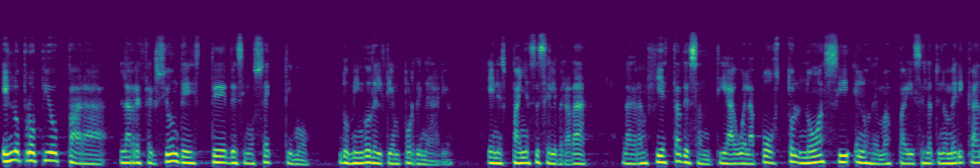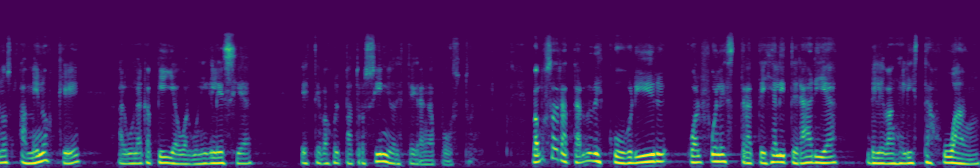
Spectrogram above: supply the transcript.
es lo propio para la reflexión de este decimoséptimo domingo del tiempo ordinario. En España se celebrará la gran fiesta de Santiago el Apóstol, no así en los demás países latinoamericanos, a menos que alguna capilla o alguna iglesia esté bajo el patrocinio de este gran apóstol. Vamos a tratar de descubrir cuál fue la estrategia literaria del evangelista Juan,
